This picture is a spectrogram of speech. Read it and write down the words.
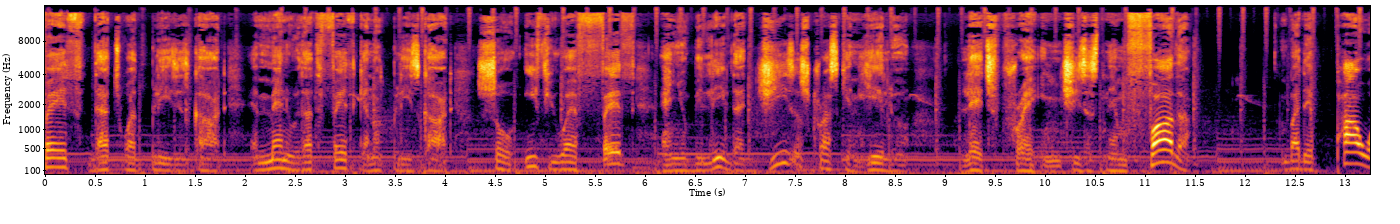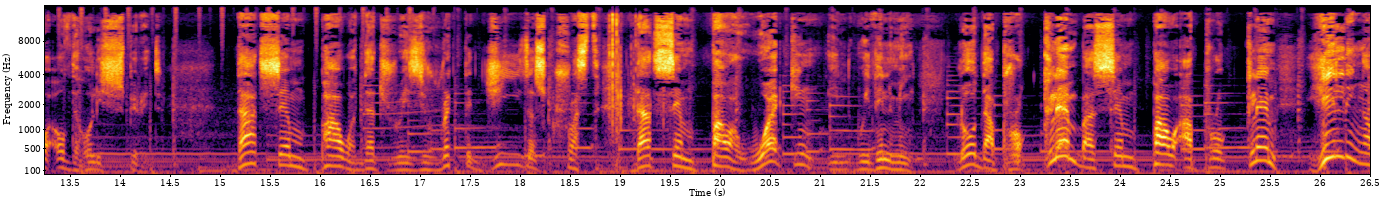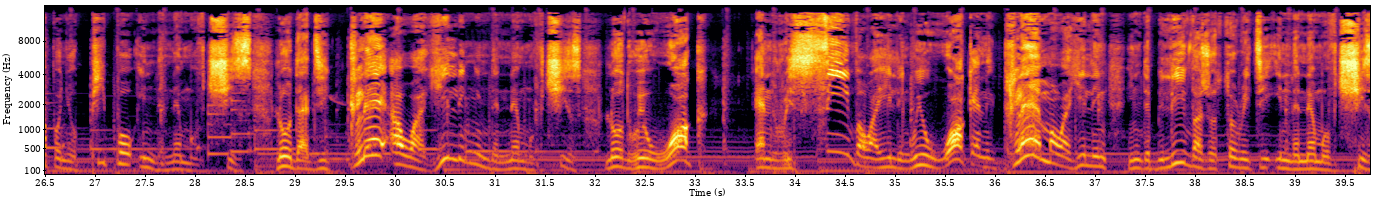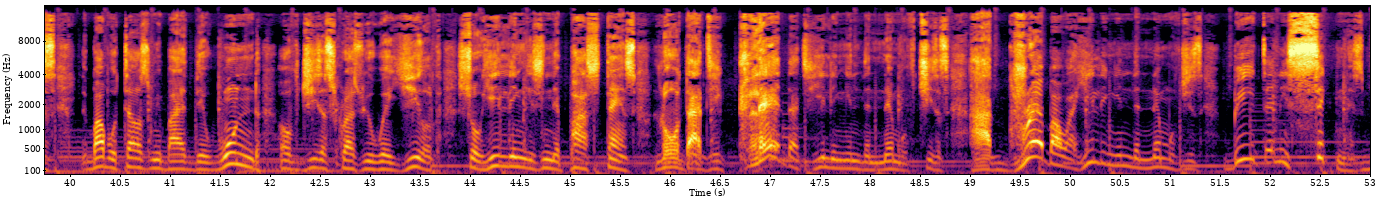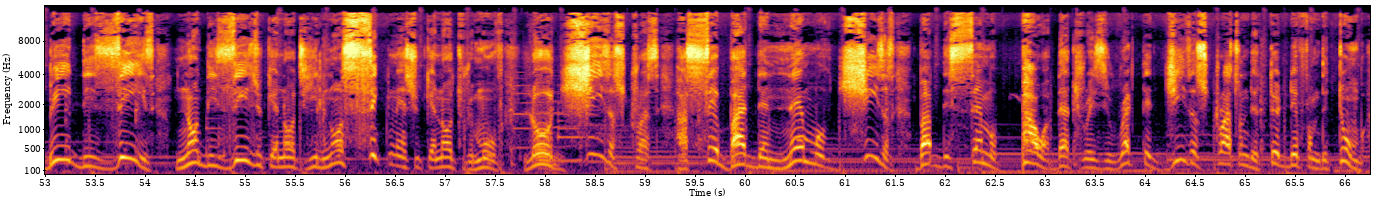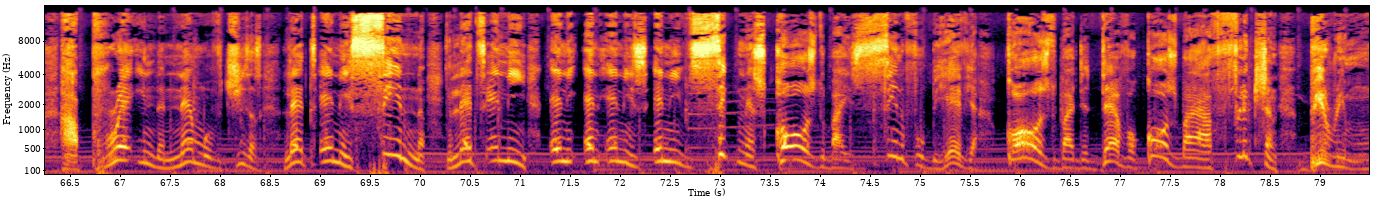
faith, that's what pleases God. A man without faith cannot please God. So if you have faith and you believe that Jesus Christ can heal you, let's pray in Jesus' name. Father, by the power of the Holy Spirit, that same power that resurrected Jesus Christ, that same power working in, within me Lord, I proclaim by same power, I proclaim healing upon your people in the name of Jesus. Lord, I declare our healing in the name of Jesus. Lord, we walk and receive our healing. We walk and claim our healing in the believer's authority in the name of Jesus. The Bible tells me by the wound of Jesus Christ we were healed. So healing is in the past tense. Lord, I declare that healing in the name of Jesus. I grab our healing in the name of Jesus. Be it any sickness, be it disease, no disease you cannot heal, no sickness you cannot remove. Lord Jesus Christ, I say by the name of Jesus, by the same power that resurrected Jesus Christ on the third day from the tomb. I pray in the name of Jesus. Let any sin, let any any any any, any sickness caused by sinful behavior caused by the devil, caused by affliction, be removed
